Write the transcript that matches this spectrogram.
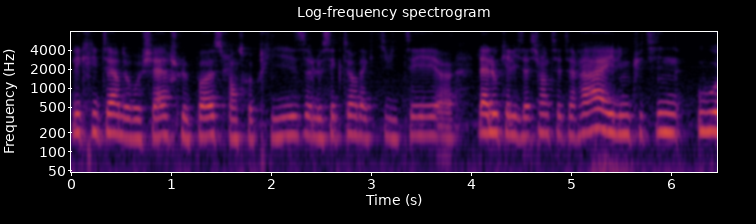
les critères de recherche, le poste, l'entreprise, le secteur d'activité, la localisation, etc. Et LinkedIn ou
